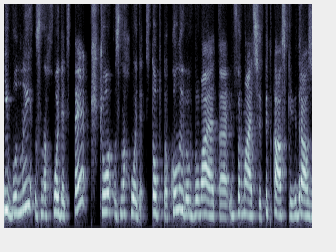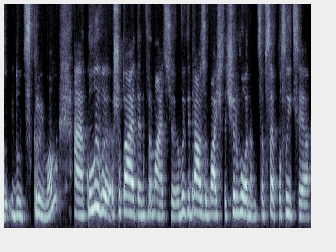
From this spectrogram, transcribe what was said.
і вони знаходять те, що знаходять. Тобто, коли ви вбиваєте інформацію, підказки відразу йдуть з Кримом. Коли ви шукаєте інформацію, ви відразу бачите червоним це все позиція,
